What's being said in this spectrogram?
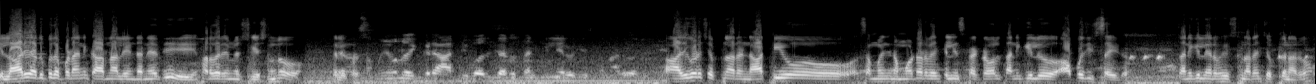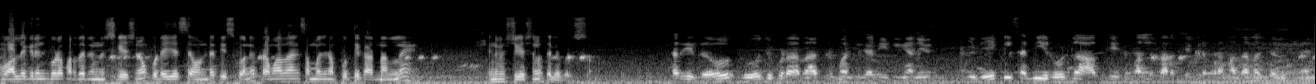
ఈ లారీ అదుపు తప్పడానికి కారణాలు ఏంటనేది ఫర్దర్ ఇన్వెస్టిగేషన్లో ఆ తెలియపరుస్తుంది సమయంలో ఇక్కడ ఆర్టీఓ అధికారులు తనిఖీలు నిర్వహిస్తున్నారు అని. అది కూడా చెప్తున్నారండి. ఆర్టీఓ సంబంధించిన మోటార్ వెహికల్ ఇన్స్పెక్టర్ వాళ్ళు తనిఖీలు ఆపోజిట్ సైడ్ తనిఖీలు నిర్వహిస్తున్నారని చెప్తున్నారు. వాళ్ళ దగ్గర నుంచి కూడా ఫర్దర్ ఇన్వెస్టిగేషన్ ఫుటేజెస్ ఉంటే తీసుకొని ప్రమాదానికి సంబంధించిన పూర్తి కారణాలని ఇన్వెస్టిగేషన్లో తెలియపరుస్తాం. సార్ రో- రోజు కూడా రాత్రి మాటలు కానీ ఇటు కానీ ఈ వెహికల్స్ అన్ని ఈ రోడ్లో ఆఫ్ చేయడం వల్ల తరచు ఇక్కడ ప్రమాదాలు జరుగుతున్నాయి.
